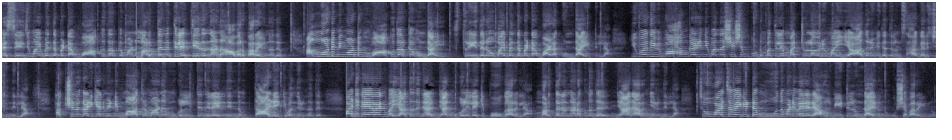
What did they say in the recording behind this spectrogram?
മെസ്സേജുമായി ബന്ധപ്പെട്ട വാക്കുതർക്കമാണ് മർദ്ദനത്തിലെത്തിയതെന്നാണ് അവർ പറയുന്നത്. അങ്ങോട്ടും ഇങ്ങോട്ടും വാക്കുതർക്കം ഉണ്ടായി സ്ത്രീധനവുമായി ബന്ധപ്പെട്ട വഴക്കുണ്ടായിട്ടില്ല. യുവതി വിവാഹം കഴിഞ്ഞു വന്ന ശേഷം കുടുംബത്തിലെ മറ്റുള്ളവരുമായി യാതൊരു വിധത്തിലും സഹകരിച്ചിരുന്നില്ല. ഭക്ഷണം കഴിക്കാൻ വേണ്ടി മാത്രമാണ് മുകളിലത്തെ നിലയിൽ നിന്നും താഴേക്ക് വന്നിരുന്നത്. പടി കയറാൻ വയ്യാത്തതിനാൽ ഞാൻ മുകളിലേക്ക് പോകാറില്ല. മർദ്ദനം നടക്കുന്നത് ഞാൻ അറിഞ്ഞിരുന്നില്ല. ചൊവ്വാഴ്ച വൈകിട്ട് മൂന്ന് മണിവരെ രാഹുൽ വീട്ടിൽ ഉണ്ടായിരുന്നു ഉഷ പറയുന്നു.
